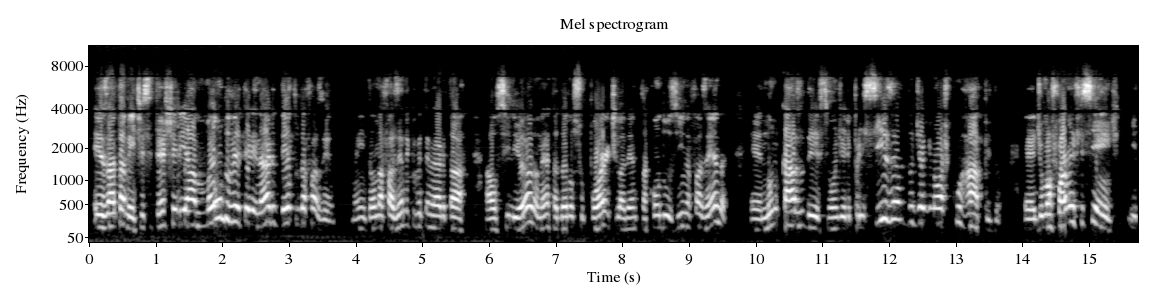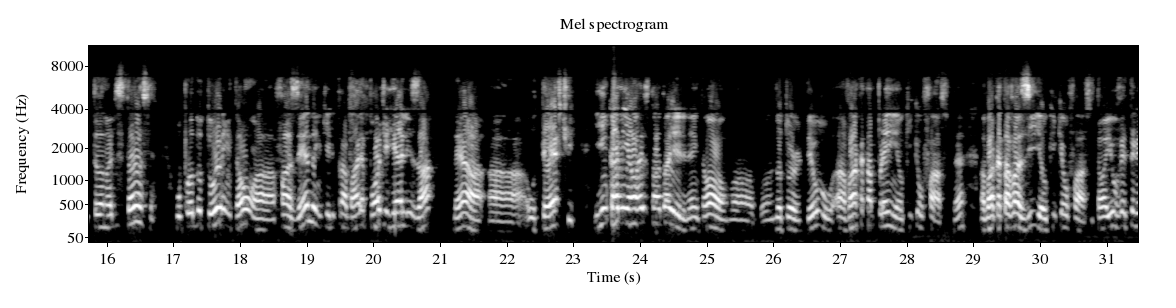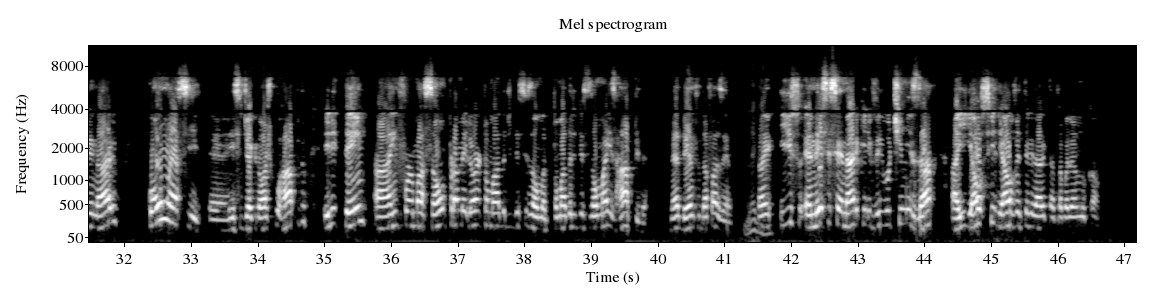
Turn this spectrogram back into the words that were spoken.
Exatamente. Esse teste ele é a mão do veterinário dentro da fazenda. Né? Então, na fazenda que o veterinário está auxiliando, está né, tá dando suporte lá dentro, está conduzindo a fazenda, é, num caso desse, onde ele precisa do diagnóstico rápido, é, de uma forma eficiente e estando à distância, o produtor, então, a fazenda em que ele trabalha pode realizar né, a, a, o teste e encaminhar o resultado a ele, né? Então, ó, ó, doutor, deu, a vaca está prenha, o que, que eu faço? Né? A vaca está vazia, o que, que eu faço? Então, aí o veterinário, com esse, é, esse diagnóstico rápido, ele tem a informação para melhor tomada de decisão, uma tomada de decisão mais rápida, né, dentro da fazenda. Então, é, isso é nesse cenário que ele veio otimizar aí e auxiliar o veterinário que está trabalhando no campo.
